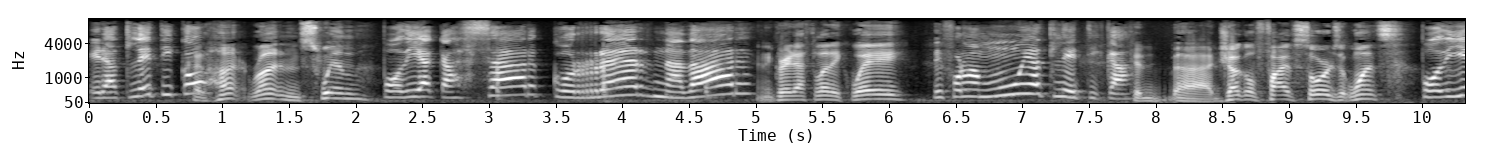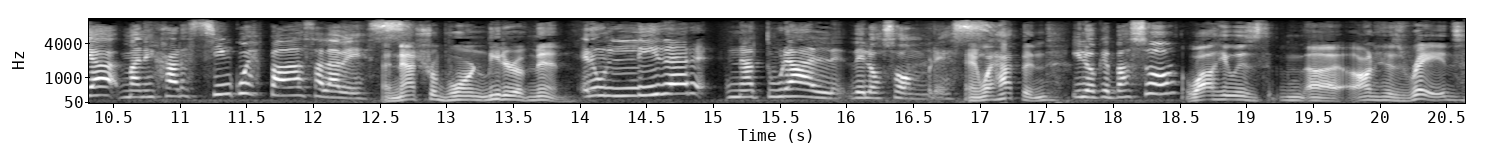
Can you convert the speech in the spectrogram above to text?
era atlético, could hunt, run, and swim podía cazar, correr, nadar in a great athletic way. De forma muy atlética. could uh, juggle five swords at once, Podía manejar cinco espadas a la vez. a natural born leader of men. Era un líder natural de los hombres. And what happened Y lo que pasó while he was uh, on his raids,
